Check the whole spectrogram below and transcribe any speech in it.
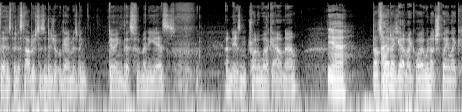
that has been established as a digital game and has been doing this for many years and isn't trying to work it out now? yeah, That's what I I- don't get. Like, why we're not just playing like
